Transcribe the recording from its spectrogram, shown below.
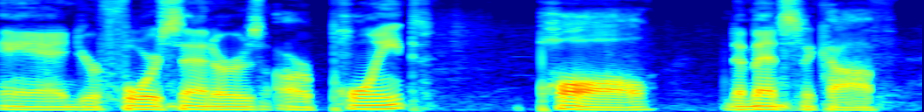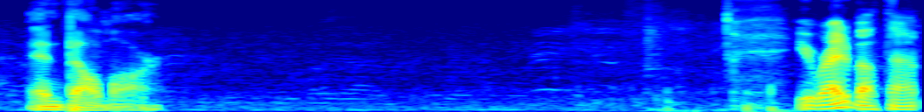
and your four centers are Point, Paul, Namestnikov, and Bellemare. You're right about that.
